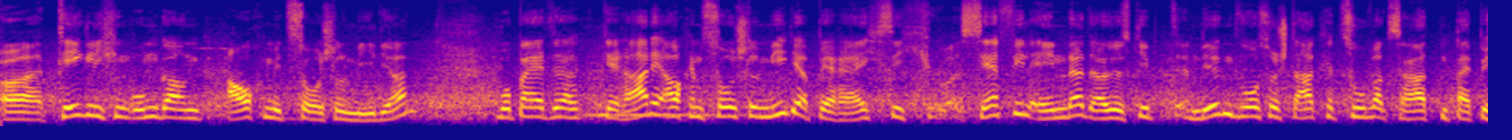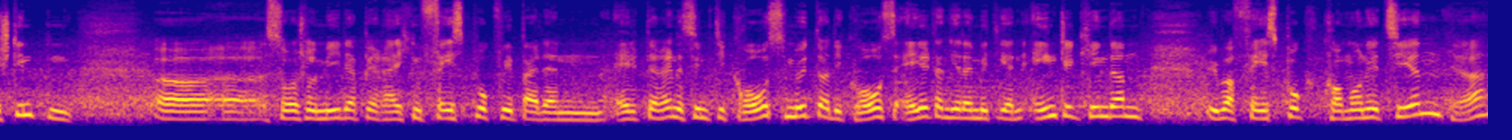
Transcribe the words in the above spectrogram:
äh, täglichen Umgang auch mit Social Media. Wobei der, gerade auch im Social-Media-Bereich sich sehr viel ändert. Also es gibt nirgendwo so starke Zuwachsraten bei bestimmten äh, äh, Social-Media-Bereichen, Facebook wie bei den Älteren. Es sind die Großmütter, die Großeltern, die dann mit ihren Enkelkindern über Facebook kommunizieren. Ja?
